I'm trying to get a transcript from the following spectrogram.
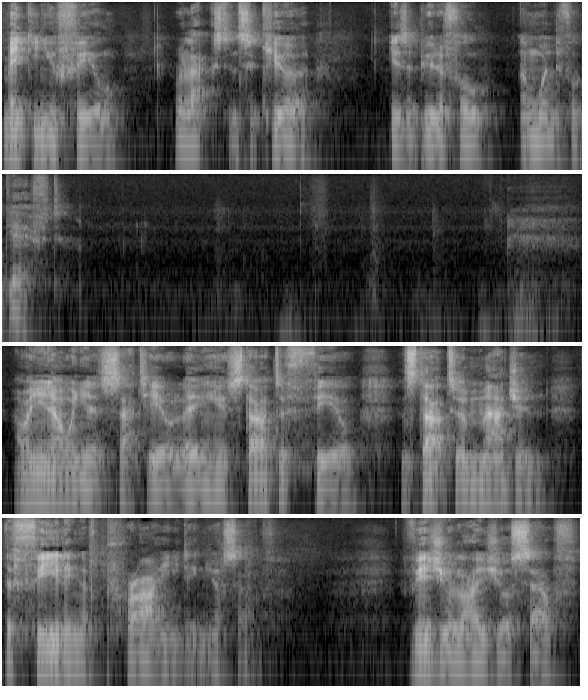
making you feel relaxed and secure is a beautiful and wonderful gift. And when you know, when you're sat here or laying here, start to feel and start to imagine the feeling of pride in yourself. Visualize yourself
